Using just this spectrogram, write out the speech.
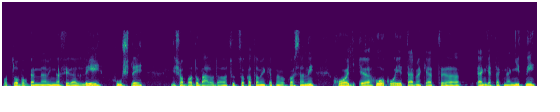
ott lobog benne mindenféle lé, húslé, és abba dobálod a cuccokat, amiket meg akarsz enni, hogy huokó éttermeket engedtek meg nyitni,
